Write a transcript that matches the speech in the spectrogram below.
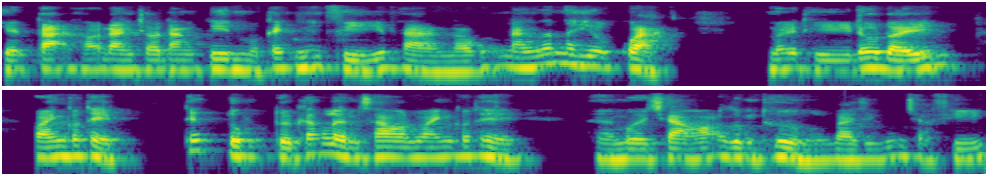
hiện tại họ đang cho đăng tin một cách miễn phí và nó cũng đang rất là hiệu quả. Vậy thì đâu đấy và anh có thể tiếp tục từ các lần sau anh có thể ờ, mời chào họ, dùng thử một vài dịch vụ trả phí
